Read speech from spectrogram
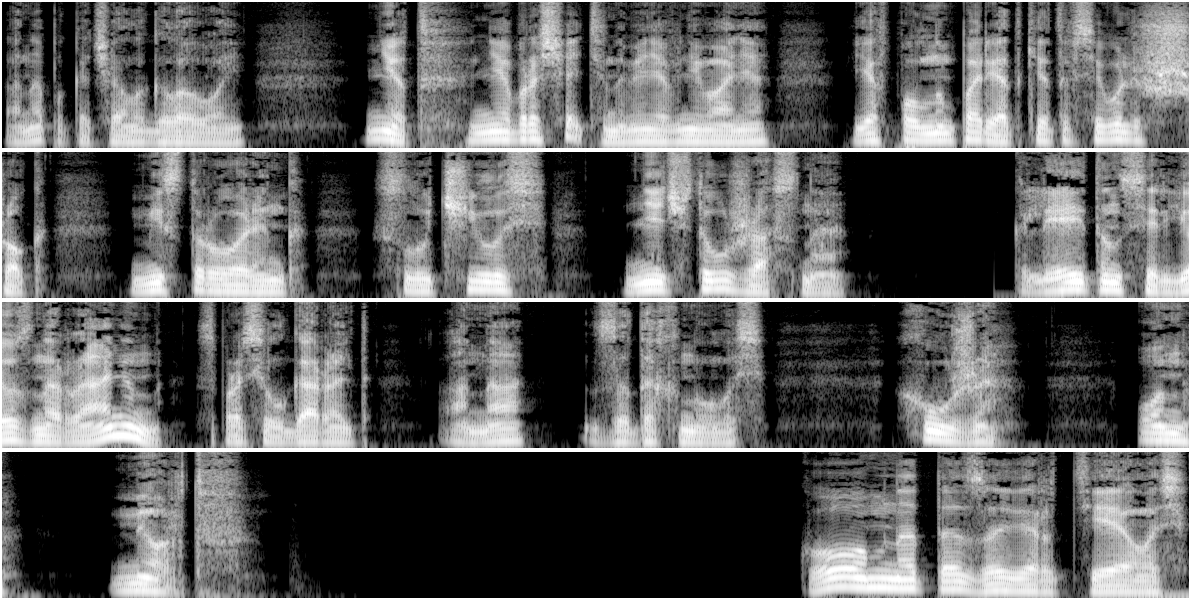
Она покачала головой. — Нет, не обращайте на меня внимания. Я в полном порядке, это всего лишь шок. Мистер Оринг, случилось нечто ужасное. — Клейтон серьезно ранен? — спросил Гарольд. Она задохнулась. — Хуже. Он мертв. Комната завертелась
